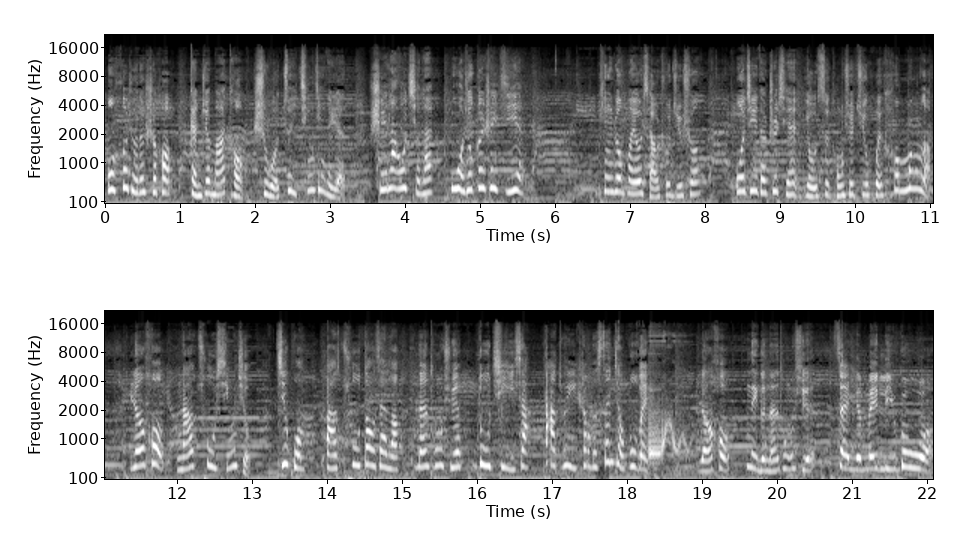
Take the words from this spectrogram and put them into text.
我喝酒的时候，感觉马桶是我最亲近的人，谁拉我起来，我就跟谁急。”听众朋友小雏菊说：“我记得之前有次同学聚会喝懵了，然后拿醋醒酒，结果把醋倒在了男同学肚脐以下。”大腿以上的三角部位，然后那个男同学再也没理过我。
